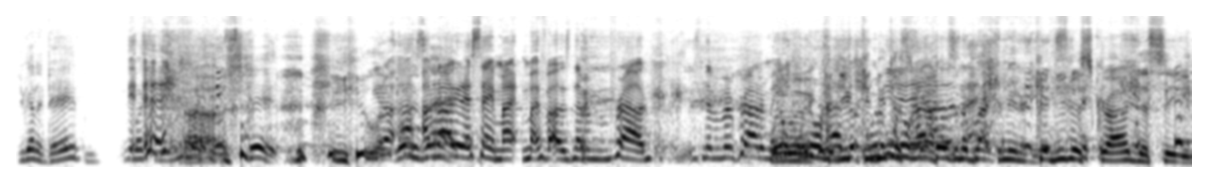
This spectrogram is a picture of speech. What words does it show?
you got a dad? You Like, you like shit. You You know, like- I, am not gonna say my, my father's never been proud. He's never been proud of me. We don't, we don't can have, you- the- we don't, don't have describe- those in the black community. Can you describe the scene?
